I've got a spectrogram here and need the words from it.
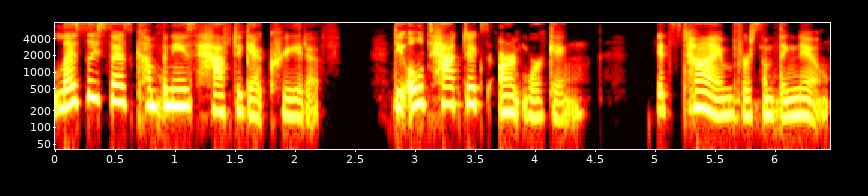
Leslie says companies have to get creative. The old tactics aren't working. It's time for something new.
